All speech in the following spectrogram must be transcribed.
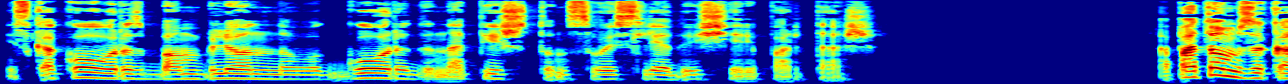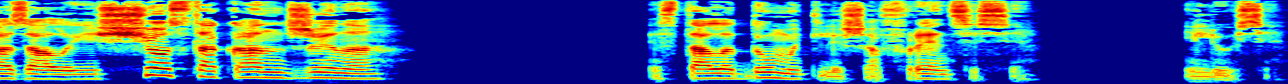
Из какого разбомбленного города напишет он свой следующий репортаж? а потом заказала еще стакан джина и стала думать лишь о Фрэнсисе и Люси.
